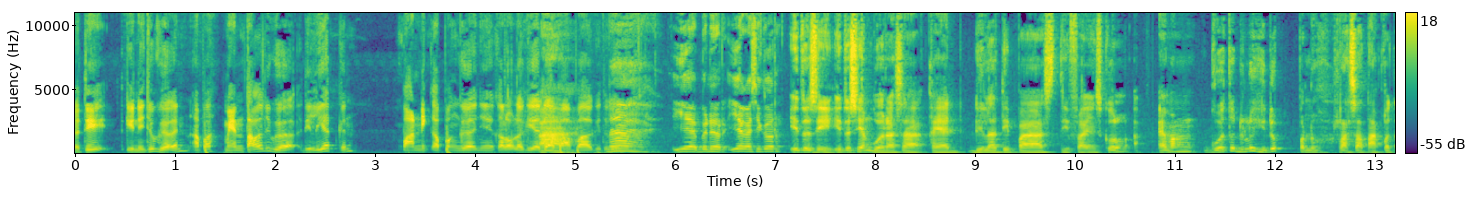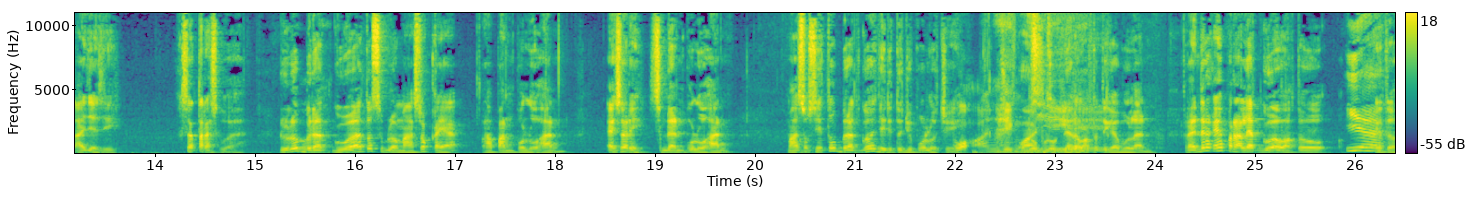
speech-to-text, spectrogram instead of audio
Berarti ini juga kan apa? Mental juga dilihat kan? Panik apa enggaknya kalau lagi ada Ah. apa-apa gitu kan. Nah, iya bener. Iya gak sih Gor? itu sih itu sih yang gue rasa kayak dilatih pas di flying school emang gue tuh dulu hidup penuh rasa takut aja sih stres gue dulu berat gue tuh sebelum masuk kayak 80-an eh sorry 90-an masuk situ berat gue jadi 70 cuy Wah, anjing Wah, 20 anjing. dalam waktu tiga bulan Render kayak pernah lihat gue waktu Iya. itu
